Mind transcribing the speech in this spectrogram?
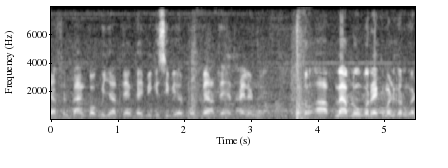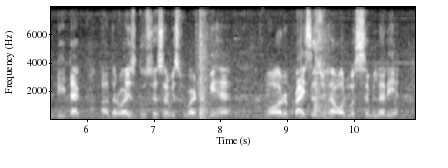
या फिर बैंकॉक भी जाते हैं, कहीं भी किसी भी एयरपोर्ट पे आते हैं थाईलैंड में तो आप, मैं आप लोगों को रेकमेंड करूँगा डी अदरवाइज़ दूसरे सर्विस प्रोवाइडर भी हैं और प्राइसेस जो है ऑलमोस्ट सिमिलर ही हैं।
